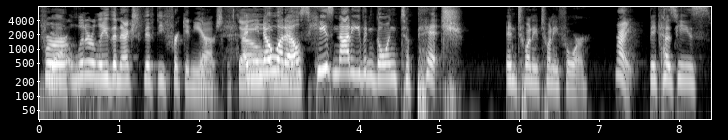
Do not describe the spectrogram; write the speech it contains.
for literally the next 50 freaking Yeah. years. and you know what else? He's not even going to pitch in 2024 Right. because he's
